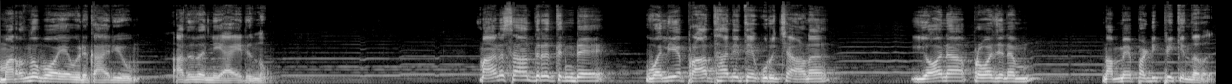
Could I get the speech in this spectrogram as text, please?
മറന്നുപോയ ഒരു കാര്യവും അതുതന്നെയായിരുന്നു മാനസാന്തരത്തിന്റെ വലിയ പ്രാധാന്യത്തെക്കുറിച്ചാണ് യോന പ്രവചനം നമ്മെ പഠിപ്പിക്കുന്നത്.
